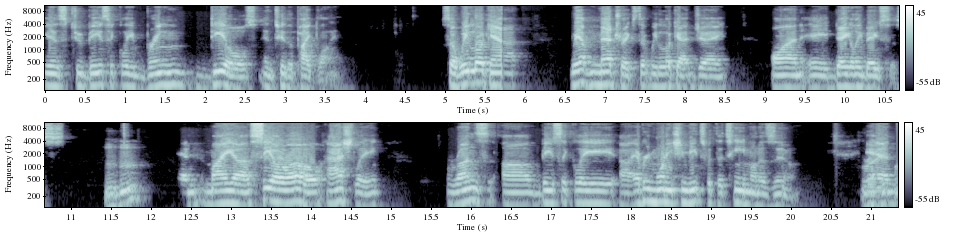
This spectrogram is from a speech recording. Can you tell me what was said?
is to basically bring deals into the pipeline. So we look at we have metrics that we look at, Jay, on a daily basis. Mm-hmm. And my uh, COO, Ashley, runs uh, basically uh, every morning she meets with the team on a Zoom. Right. And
